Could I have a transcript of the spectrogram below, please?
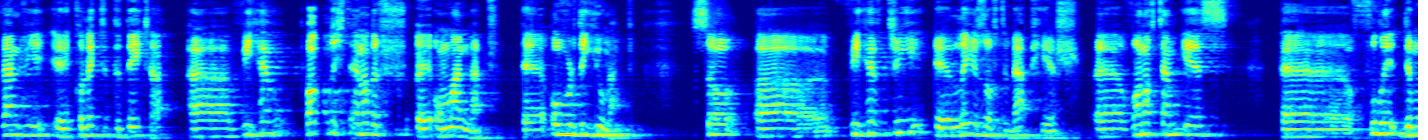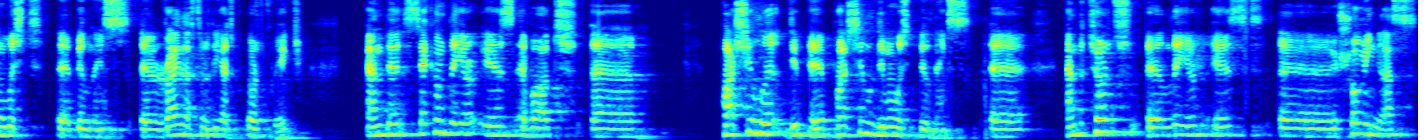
when we collected the data, we have published another online map over the UMAP. So uh, we have three uh, layers of the map here. Uh, one of them is fully demolished buildings right after the earthquake. And the second layer is about partially, uh, partially demolished buildings. Uh, and the third uh, layer is showing us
